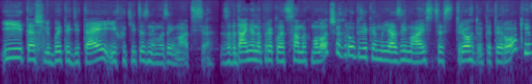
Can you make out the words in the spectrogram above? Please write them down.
і теж любити дітей і хотіти з ними займатися. Завдання, наприклад, самих молодших груп, з якими я займаюся, це з 3 до 5 років.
